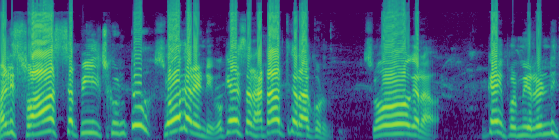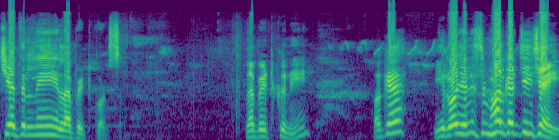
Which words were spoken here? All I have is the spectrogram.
మళ్ళీ శ్వాస పీల్చుకుంటూ స్లోగా రండి. ఒకేసారి హఠాత్తుగా రాకూడదు. స్లోగా రావాలి ఓకే? ఇప్పుడు మీరు రెండు చేతుల్ని ఇలా పెట్టుకోండి సార్. ఇలా పెట్టుకుని ఓకే? ఈరోజు ఎన్ని సింహాలు గర్జించాయి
